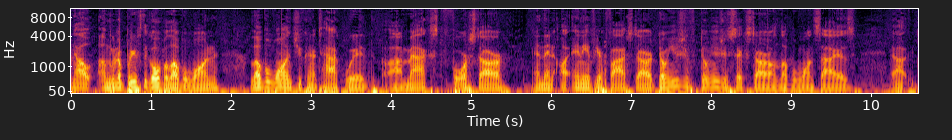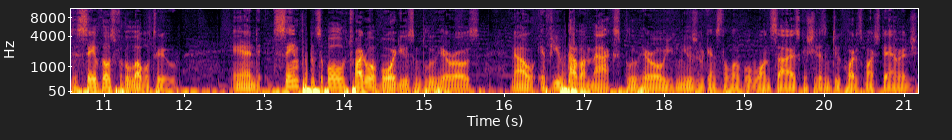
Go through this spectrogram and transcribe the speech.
Now, I'm to briefly go over level 1. Level 1s you can attack with uh, maxed 4 star and then uh, any of your 5 star. Don't use your don't use your 6 star on level 1 Sayas. Uh, save those for the level 2. And same principle, try to avoid using blue heroes. Now, if you have a max blue hero, you can use her against the level 1 Sayas because she doesn't do quite as much damage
